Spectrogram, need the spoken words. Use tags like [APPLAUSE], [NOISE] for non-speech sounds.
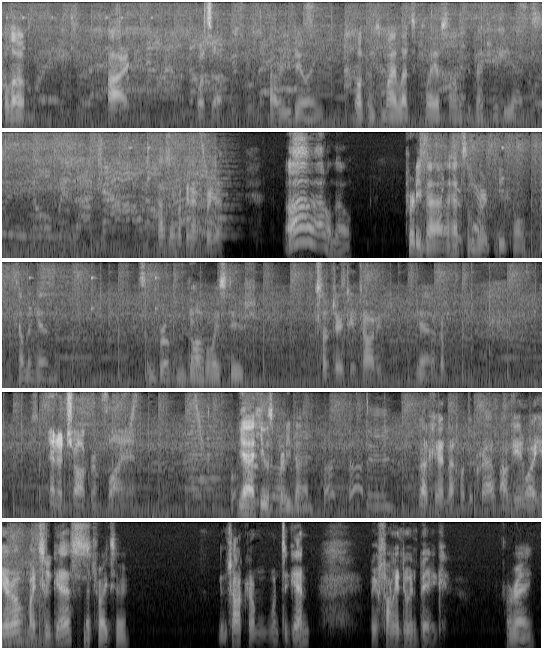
Hello, Hi. What's up? how are you doing? Welcome to my Let's Play of Sonic Adventure DX. How's it looking out for you? Uh, I don't know. Pretty bad. I had some weird people coming in. Some broken Game Oh. Boys douche. Some JT Toddy. Yeah. And a chakram flying in. Yeah, he was pretty bad. Okay, enough with the crap. I'm Gamebun Hero, my two guests, The Troixer. and Chakram once again. We're finally doing big. Hooray.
